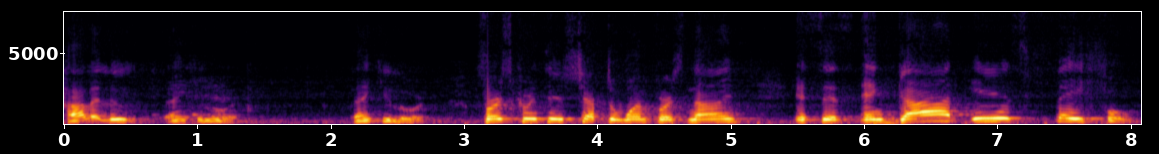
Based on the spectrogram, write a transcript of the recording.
Hallelujah. Thank you, Lord. Thank you, Lord. 1 Corinthians chapter 1, verse 9, it says, And God is faithful,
